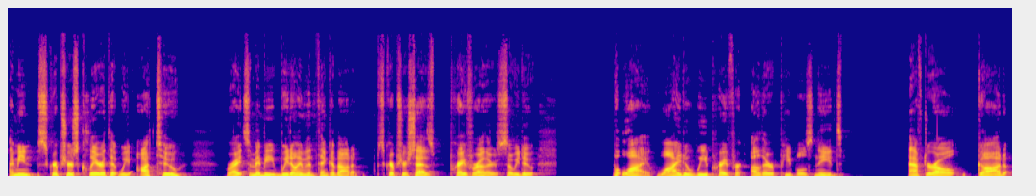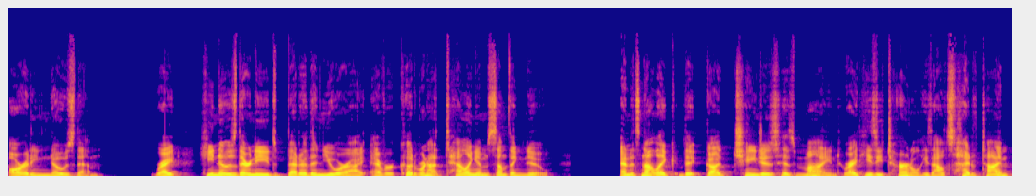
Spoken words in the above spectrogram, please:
I mean, scripture is clear that we ought to, right? So maybe we don't even think about it. Scripture says, pray for others, so we do. But why? Why do we pray for other people's needs? After all, God already knows them, right? He knows their needs better than you or I ever could. We're not telling him something new. And it's not like that God changes his mind, right? He's eternal, he's outside of time.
